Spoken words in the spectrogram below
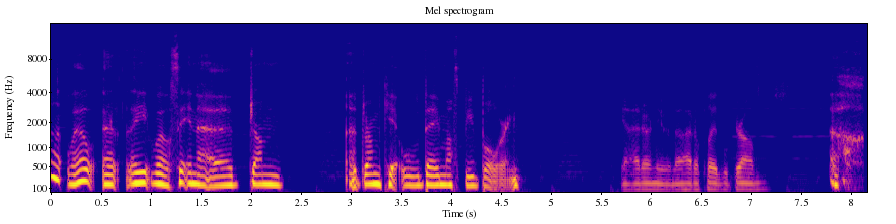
Oh, well, uh, they, well, sitting at a drum, a drum kit all day must be boring. Yeah, I don't even know how to play the drums. Ugh.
